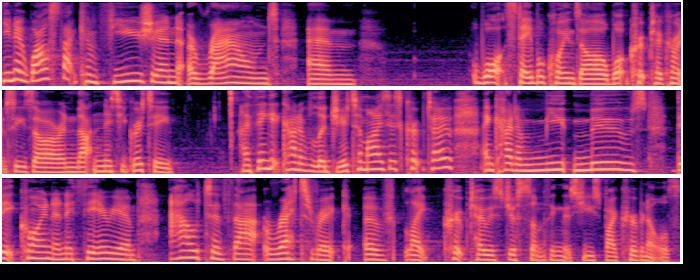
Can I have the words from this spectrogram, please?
you know, whilst that confusion around um, what stablecoins are, what cryptocurrencies are, and that nitty gritty. I think it kind of legitimizes crypto and kind of mu- moves Bitcoin and Ethereum out of that rhetoric of like crypto is just something that's used by criminals.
